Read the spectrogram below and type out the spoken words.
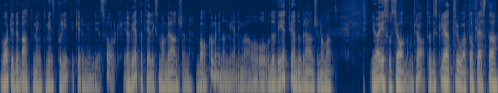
varit i debatt med inte minst politiker och myndighetsfolk. Jag vet att jag liksom har branschen bakom mig i någon mening. Va? Och, och då vet ju ändå branschen om att jag är socialdemokrat och det skulle jag tro att de flesta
